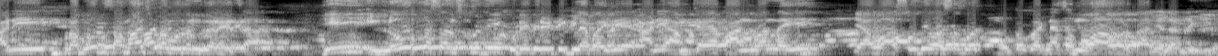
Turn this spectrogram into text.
आणि प्रबोध समाज प्रबोधन करायचा. ही लोकसंस्कृती कुठेतरी टिकल्या पाहिजे आणि आमच्या या बांधवांनाही या वासुदेवासोबत फोटो काढण्याचा मोह आवडता आलेला नाहीये.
